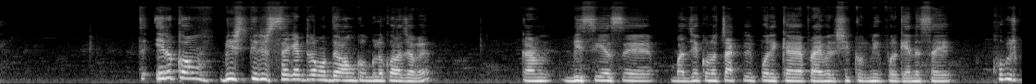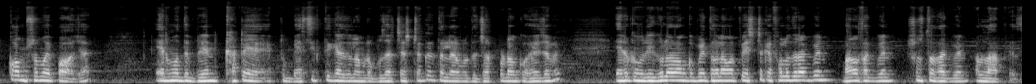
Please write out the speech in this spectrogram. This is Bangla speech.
তো এরকম বিশ তিরিশ সেকেন্ডের মধ্যে অঙ্কগুলো করা যাবে। কারণ বিসিএসে বা যে কোনো চাকরির পরীক্ষায় প্রাইমারি শিক্ষক নিয়োগ পরীক্ষা এনএসআই খুবই কম সময় পাওয়া যায়। এর মধ্যে ব্রেন খাটে একটু বেসিক থেকে আসলে আমরা বোঝার চেষ্টা করি, তাহলে আমাদের ঝটপট অঙ্ক হয়ে যাবে। এরকম রেগুলার অঙ্ক পেতে হলে আমার পেজটাকে ফলো রাখবেন। ভালো থাকবেন, সুস্থ থাকবেন। আল্লাহ হাফেজ।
